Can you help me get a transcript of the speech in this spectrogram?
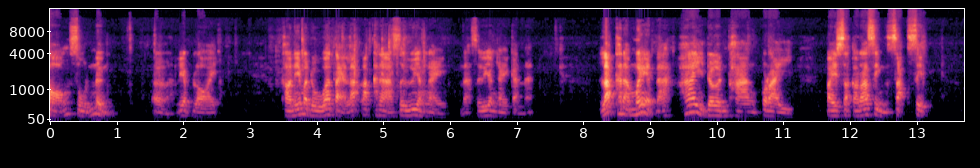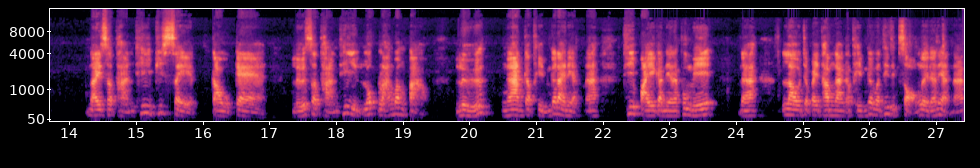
สองศูนย์หนึ่งเออเรียบร้อย คราวนี้มาดูว่าแต่ละลัคนาซื้อยังไงนะซื้อยังไงกันนะ ลัคนาเมษนะให้เดินทางไกลไปสักการะสิ่งศักดิ์สิทธิ์ ในสถานที่พิเศษเก่าแก่ หรือสถานที่ลกล้างว่างเปล่า หรืองานกระถินก็ได้เนี่ยนะที่ไปกันเนี่ยนะพรุ่งนี้นะเราจะไปทำงานกระถินกันวันที่ 12 เลยนะเนี่ยนะ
